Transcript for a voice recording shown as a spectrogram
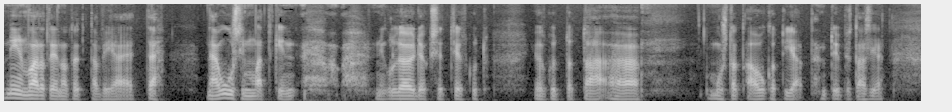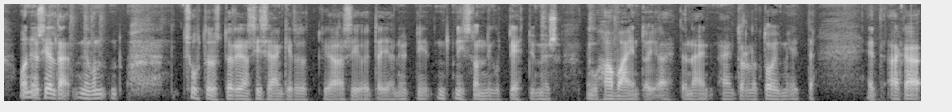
niin varten otettavia, että nämä uusimmatkin niin kuin löydökset, jotkut, jotkut tota, mustat aukot ja tämän tyyppiset asiat, on jo sieltä niin kuin, suhteellisuusteorian sisäänkirjoitettuja asioita ja nyt, nyt niistä on niin kuin, tehty myös niin kuin havaintoja, että näin, näin todella toimii. Että, että aika,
